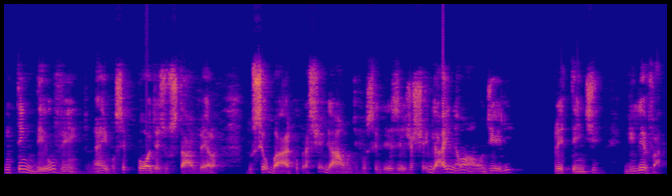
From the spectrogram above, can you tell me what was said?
entender o vento, né? E você pode ajustar a vela do seu barco para chegar onde você deseja chegar e não aonde ele pretende lhe levar.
